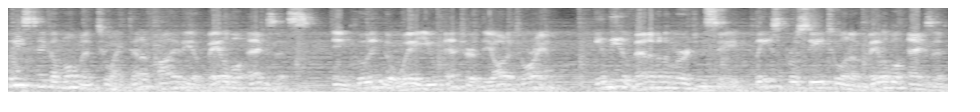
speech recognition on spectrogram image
please take a moment to identify the available exits, including the way you entered the auditorium. In the event of an emergency, please proceed to an available exit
